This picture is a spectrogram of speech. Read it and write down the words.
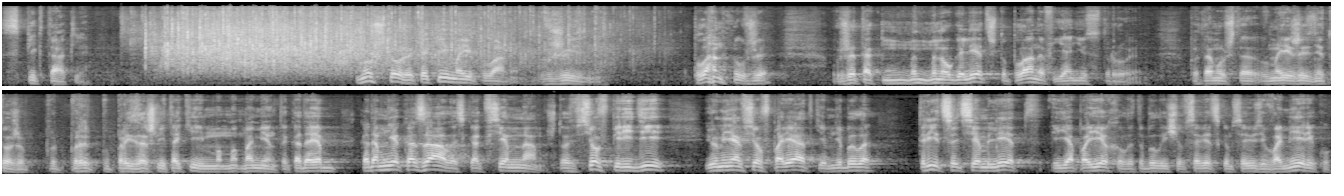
спектакля. Ну что же, какие мои планы в жизни? Планы уже, уже так много лет, что планов я не строю. Потому что в моей жизни тоже пр- пр- произошли такие моменты, когда, я, когда мне казалось, как всем нам, что все впереди, и у меня все в порядке. Мне было 37 лет, и я поехал, это было еще в Советском Союзе, в Америку,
